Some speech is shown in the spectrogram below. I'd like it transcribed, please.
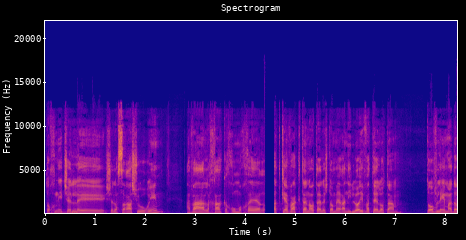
תוכנית של, אה, של עשרה שיעורים, אבל אחר כך הוא מוכר את קבע הקטנות האלה, שאתה אומר, אני לא אבטל אותם, טוב לי עם הדבר.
